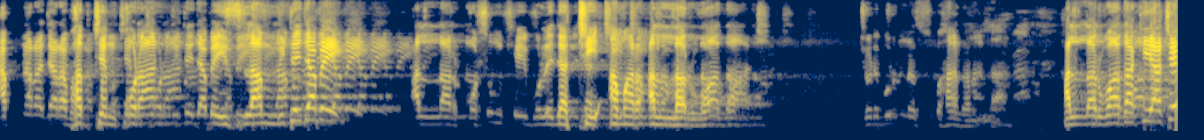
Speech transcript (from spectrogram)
আপনারা যারা ভাবছেন কোরআন মিটে যাবে, ইসলাম মিটে যাবে, আল্লাহর কসম খেয়ে বলে যাচ্ছি, আমার আল্লাহর ওয়াদা আছে। জোরে বলুন না সুবহান আল্লাহ আল্লাহর ওয়াদা কি আছে?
